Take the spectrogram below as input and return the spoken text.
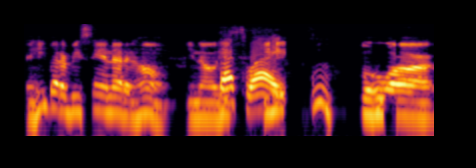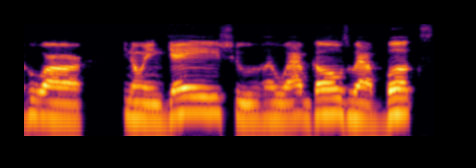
then he better be seeing that at home. You know, that's he, right. He mm. people who are who are you know engaged, who who have goals, who have books.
